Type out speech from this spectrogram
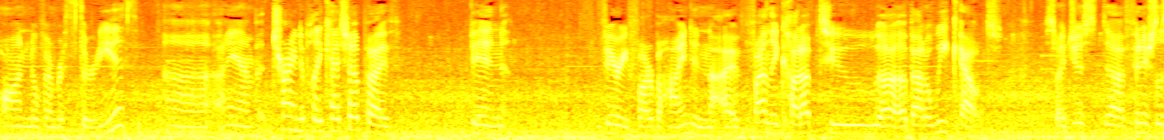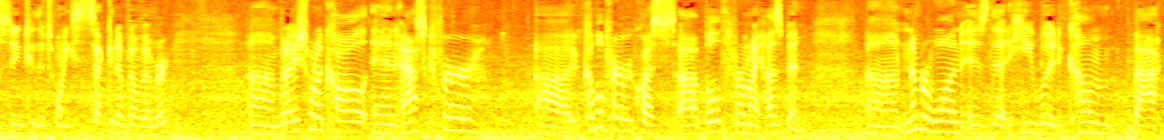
on November 30th. Uh, I am trying to play catch up. I've been very far behind, and I've finally caught up to uh, about a week out. So I just uh, finished listening to the 22nd of November. Um, but I just want to call and ask for uh, a couple prayer requests, uh, both for my husband. Um, number one is that he would come back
